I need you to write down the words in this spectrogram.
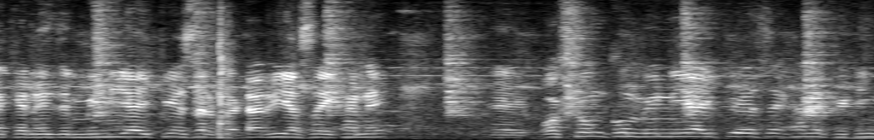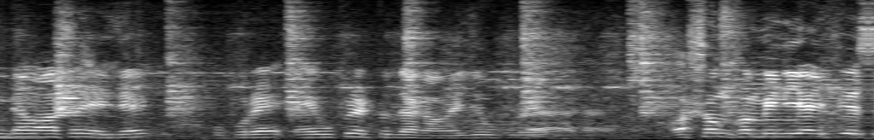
দেখেন এই যে মিনি আইপিএস এর ব্যাটারি আছে এখানে। অসংখ্য মিনি আইপিএস এখানে ফিটিং দেওয়া আছে এই যে উপরে এই উপরে একটু দেখাও এই যে উপরে। অসংখ্য মিনি আইপিএস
